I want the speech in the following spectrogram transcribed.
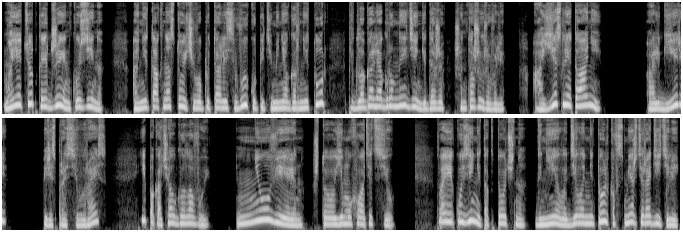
Моя тетка и Джейн, кузина. Они так настойчиво пытались выкупить у меня гарнитур, предлагали огромные деньги, даже шантажировали. А если это они?» «Альгири?» — переспросил Райс и покачал головой. «Не уверен, что ему хватит сил. Твоей кузине так точно. Даниэла, дело не только в смерти родителей,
